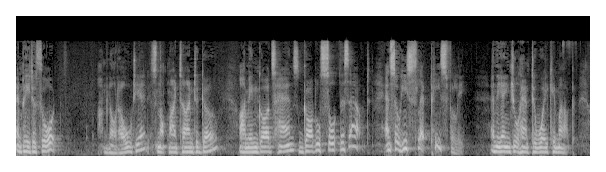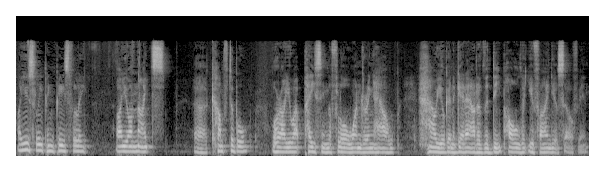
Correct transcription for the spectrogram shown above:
And Peter thought, I'm not old yet. It's not my time to go. I'm in God's hands. God will sort this out. And so he slept peacefully. And the angel had to wake him up. Are you sleeping peacefully? Are your nights uh, comfortable? Or are you up pacing the floor wondering how, how you're going to get out of the deep hole that you find yourself in?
